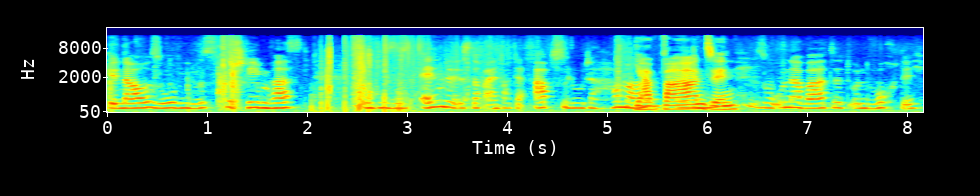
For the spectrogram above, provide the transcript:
genau so, wie du es beschrieben hast. Und dieses Ende ist doch einfach der absolute Hammer. Ja, Wahnsinn. So unerwartet und wuchtig.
